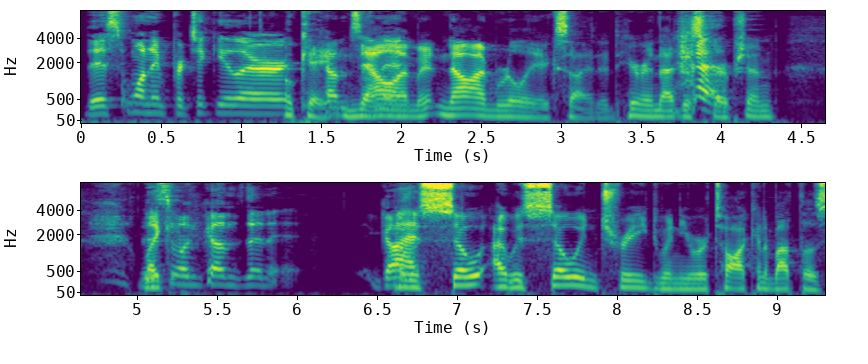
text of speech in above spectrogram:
This one in particular, Okay, comes now in I'm now I'm really excited hearing that description. this like one comes in. At, go I ahead. was so I was so intrigued when you were talking about those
